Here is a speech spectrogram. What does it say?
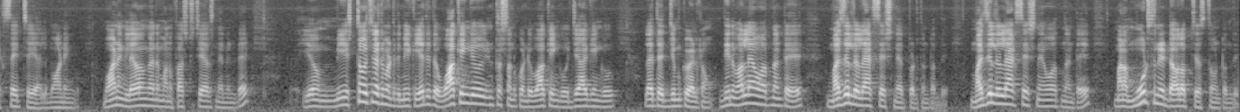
ఎక్సర్సైజ్ చేయాలి మార్నింగ్. మార్నింగ్ లేవగానే మనం ఫస్ట్ చేయాల్సింది ఏంటంటే మీ ఇష్టం వచ్చినటువంటిది మీకు ఏదైతే వాకింగ్ ఇంట్రెస్ట్ అనుకోండి వాకింగ్ జాగింగ్ లేకపోతే జిమ్కి వెళ్ళటం. దీనివల్ల ఏమవుతుందంటే మజిల్ రిలాక్సేషన్ ఏర్పడుతుంటుంది. మజిల్ రిలాక్సేషన్ ఏమవుతుందంటే మన మూడ్స్ని డెవలప్ చేస్తూ ఉంటుంది.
